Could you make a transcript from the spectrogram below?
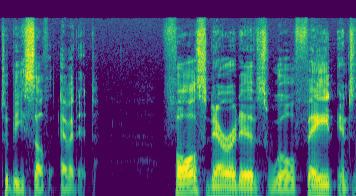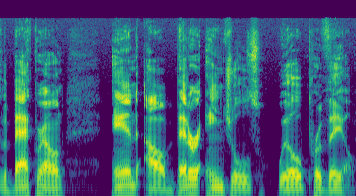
to be self evident. False narratives will fade into the background and our better angels will prevail.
